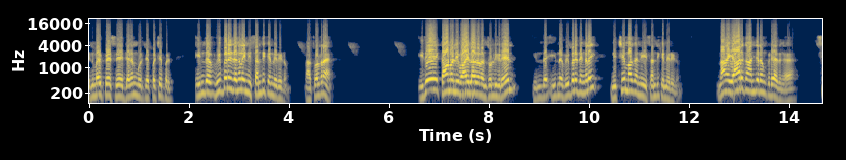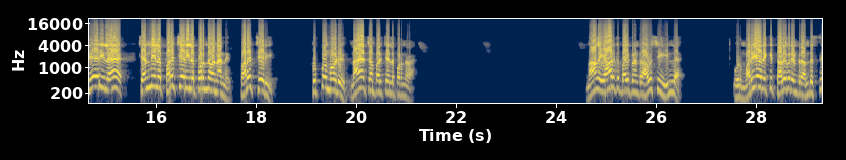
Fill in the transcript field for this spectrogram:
இந்த மாதிரி பேசு ஜெகன்மூர்த்தியை கொச்சைப்படுத்து. இந்த விபரீதங்களை நீ சந்திக்க நேரிடும். நான் சொல்றேன். இதே காணொலி வாயிலாக நான் சொல்லுகிறேன். இந்த இந்த விபரீதங்களை நிச்சயமாக நீ சந்திக்க நேரிடும். நாங்க யாருக்கும் அஞ்சனம் கிடையாதுங்க. சேரியில சென்னையில பரச்சேரியில பிறந்தவன் நானு. பரச்சேரி. குப்பமோடு நாயாச்சம் பரச்சேரியில பிறந்தவன். நாங்க யாருக்கு பயப்படுற அவசியம் இல்ல. ஒரு மரியாதைக்கு தலைவர் என்ற அந்தஸ்து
